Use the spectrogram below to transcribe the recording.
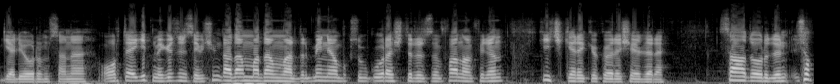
Geliyorum sana. Ortaya gitme gözünü seveyim. Şimdi adam adam vardır. Beni abuk subuk uğraştırırsın falan filan. Hiç gerek yok öyle şeylere. Sağa doğru dön. Hop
